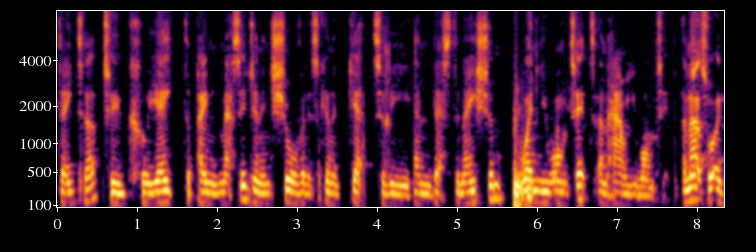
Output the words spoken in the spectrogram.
data to create the payment message and ensure that it's going to get to the end destination when you want it and how you want it. And that's what,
